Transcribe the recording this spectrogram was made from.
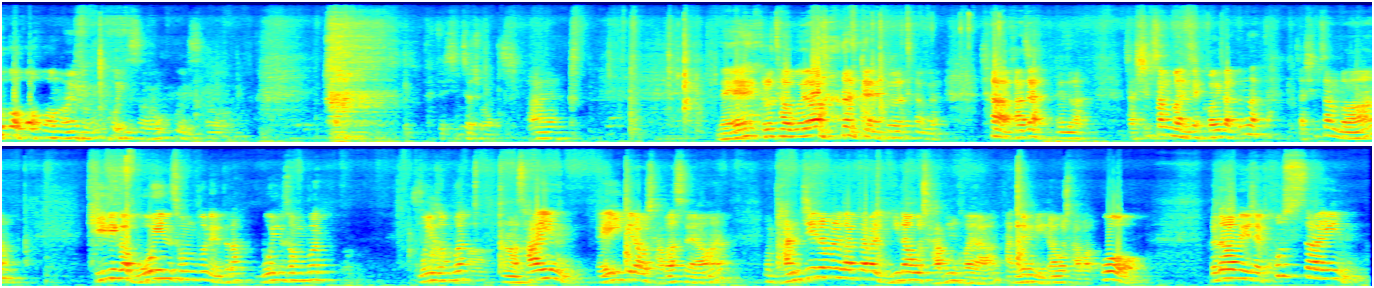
웃고 있어, 웃고 있어. 하, 그때 진짜 좋았지. 아. 네, 그렇다고요. 네, 그렇다고요. 자, 가자, 얘들아. 자, 13번 이제 거의 다 끝났다. 자, 13번. 길이가 모인 선분 얘들아. 모인 선분. 모인 선분. 어, 4인 A, B라고 잡았어요. 그럼 반지름을 갖다가 2라고 잡은 거야. 반지름 2라고 잡았고. 그 다음에 이제 코사인.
